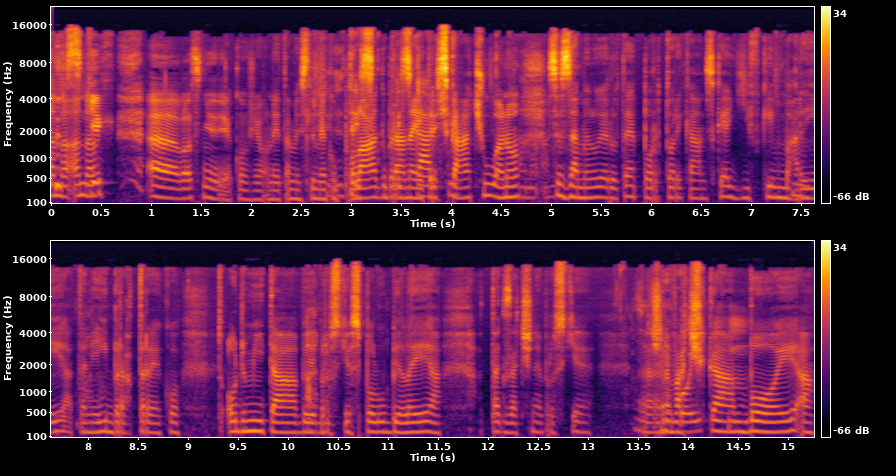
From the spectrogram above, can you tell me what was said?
ano, ano. z těch uh, vlastně, jako, že on je tam, myslím, jako Polák, branej, tryskáčů, ano, ano, ano, se zamiluje do té portorikánské dívky Marie hmm, a ten ano. její bratr jako to odmítá, aby ano. prostě spolu byli a, a tak začne prostě eh, Začne rvačka, boj. Hmm. boj a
